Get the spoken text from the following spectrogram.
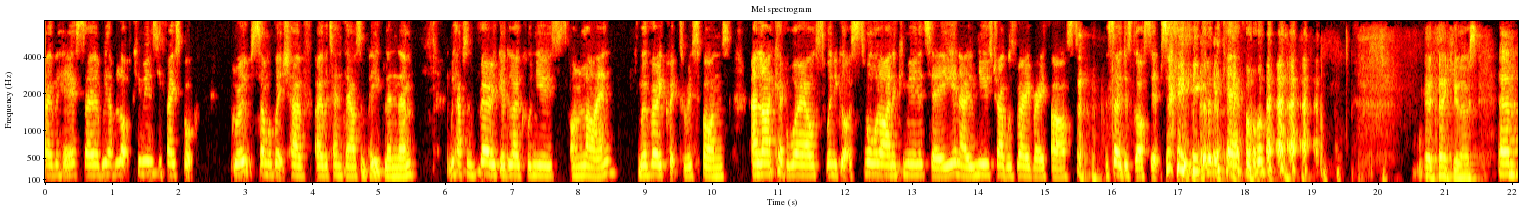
over here, so we have a lot of community Facebook groups, some of which have over ten thousand people in them. We have some very good local news online. We're very quick to respond. And like everywhere else, when you've got a small island community, you know, news travels very, very fast. and so does gossip. So you've got to be careful. good, thank you, Lois. Um,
